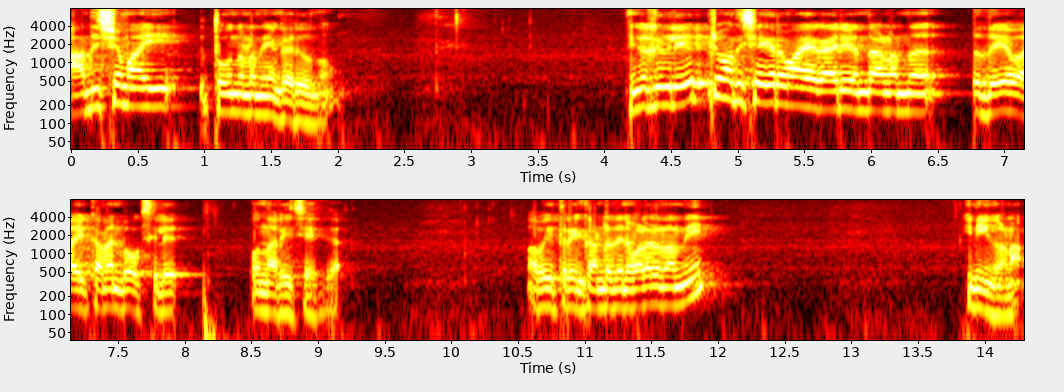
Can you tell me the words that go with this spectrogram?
അതിശയമായി തോന്നുന്നുണ്ടെന്ന് ഞാൻ കരുതുന്നു. നിങ്ങൾക്കിതിൽ ഏറ്റവും അതിശയകരമായ കാര്യം എന്താണെന്ന് ദയവായി കമന്റ് ബോക്സിൽ ഒന്ന് അറിയിച്ചേക്കുക. അപ്പോൾ ഇത്രയും കണ്ടതിന് വളരെ നന്ദി. ഇനിയും കാണാം.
